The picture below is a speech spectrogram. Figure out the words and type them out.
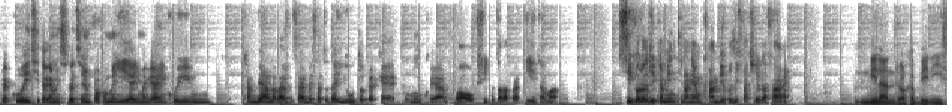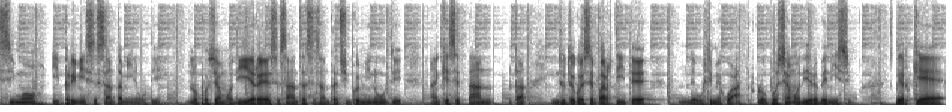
per cui ci troviamo in situazioni un po' come ieri magari in cui cambiarla avrebbe, sarebbe stato d'aiuto perché comunque è un po' uscito dalla partita ma psicologicamente non è un cambio così facile da fare. Il Milan gioca benissimo i primi 60 minuti, lo possiamo dire 60-65 minuti, anche 70 in tutte queste partite, le ultime 4, lo possiamo dire benissimo. Perché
